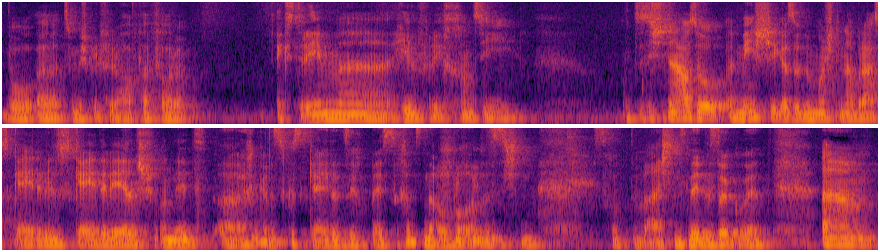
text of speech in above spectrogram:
wo äh, zum Beispiel für Halfpipe-Fahrer extrem äh, hilfreich kann sein und das ist dann auch so eine Mischung, also du musst dann aber auch skaten, weil du skaten willst und nicht, oh, ich kann das skaten, dass ich besser kann snowboarden das, ist dann, das kommt meistens nicht so gut. Ähm,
